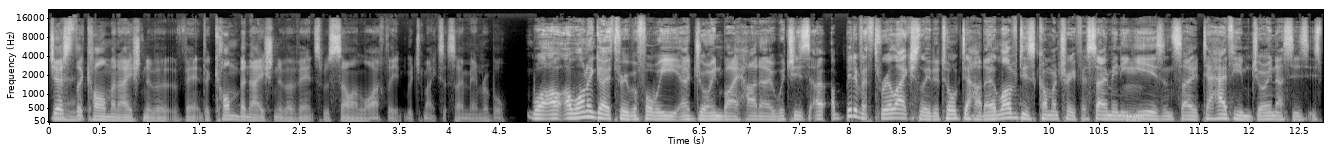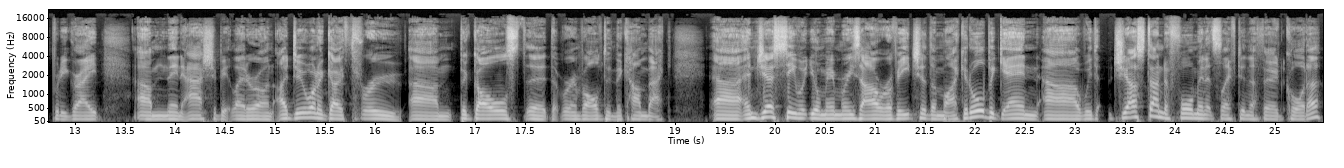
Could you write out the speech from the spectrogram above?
just Yeah. the culmination of event the combination of events was so unlikely which makes it so memorable Well, I, I want to go through before we are joined by Hutto, which is a, a bit of a thrill actually to talk to Hutto. Loved his commentary for so many years, and so to have him join us is, is pretty great. Um, then Ash a bit later on. I do want to go through um, the goals that, that were involved in the comeback uh, and just see what your memories are of each of them, Mike. It all began uh, with just under four minutes left in the third quarter.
